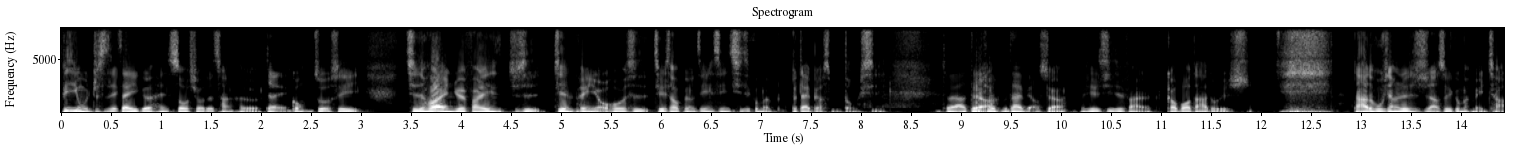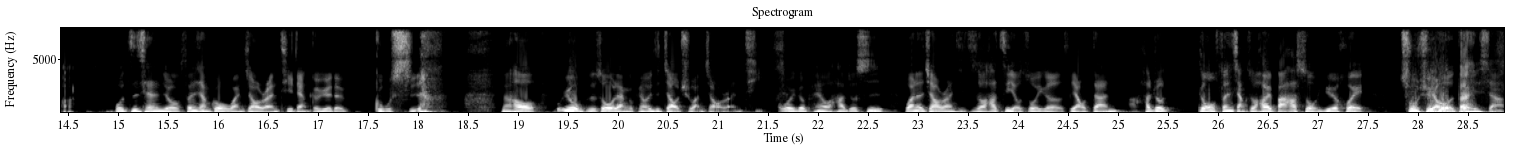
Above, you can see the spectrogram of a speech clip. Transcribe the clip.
毕竟我就是在一个很 social 的场合对。工作，所以其实后来你会发现，就是见朋友或者是介绍朋友这件事情，其实根本不代表什么东西，对啊，的确不代表，对啊，而且其实反而搞不好大家都认识。大家都互相认识啊，所以根本没差。我之前有分享过我玩教软体两个月的故事，然后因为我不是说我两个朋友一直叫我去玩教软体，我一个朋友他就是玩了教软体之后，他自己有做一个表单啊，他就跟我分享说，他会把他所有约会出去过的对象。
